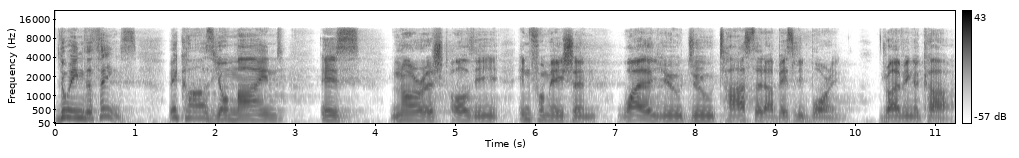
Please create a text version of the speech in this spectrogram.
doing the things because your mind is nourished all the information while you do tasks that are basically boring. Driving a car,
